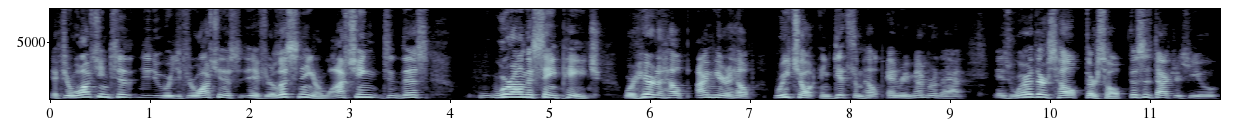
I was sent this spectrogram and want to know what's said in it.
If you're watching to, if you're watching this, if you're listening or watching to this, we're on the same page. We're here to help. I'm here to help. Reach out and get some help. And remember that is where there's help, there's hope. This is Dr. Hugh.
